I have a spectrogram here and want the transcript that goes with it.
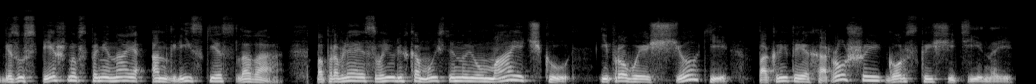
безуспешно вспоминая английские слова, поправляя свою легкомысленную маечку и пробуя щеки, покрытые хорошей горской щетиной.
